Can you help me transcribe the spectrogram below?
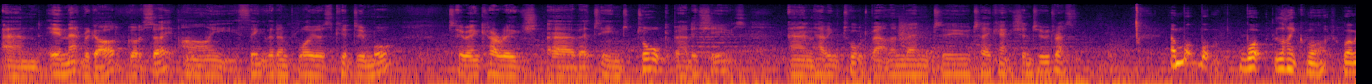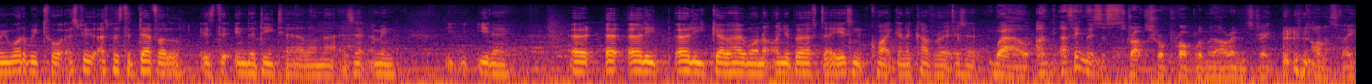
And in that regard, I've got to say, I think that employers could do more to encourage uh, their team to talk about issues and having talked about them, then to take action to address them. And what, what, what, like what? Well, I mean, what are we taught? I suppose, I suppose the devil is the, in the detail on that, is it? I mean, y- you know, uh, uh, early, early go home on on your birthday isn't quite going to cover it, is it? Well, I, I think there's a structural problem with our industry. honestly,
